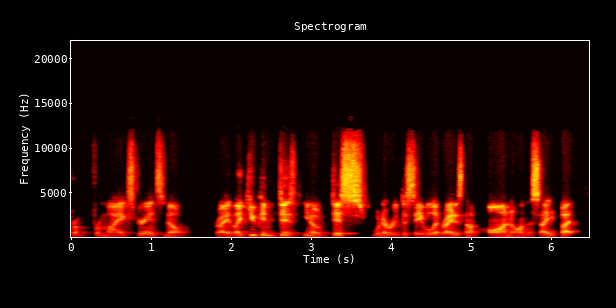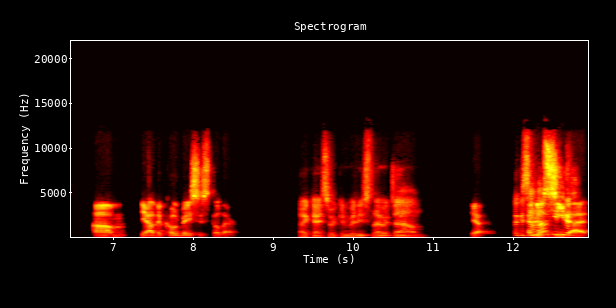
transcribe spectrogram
from from my experience, no, right? Like you can dis you know dis whatever disable it, right? It's not on on the site, but um yeah, the code base is still there. Okay, so it can really slow it down. Yeah. Okay, so and you'll see you get, that.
